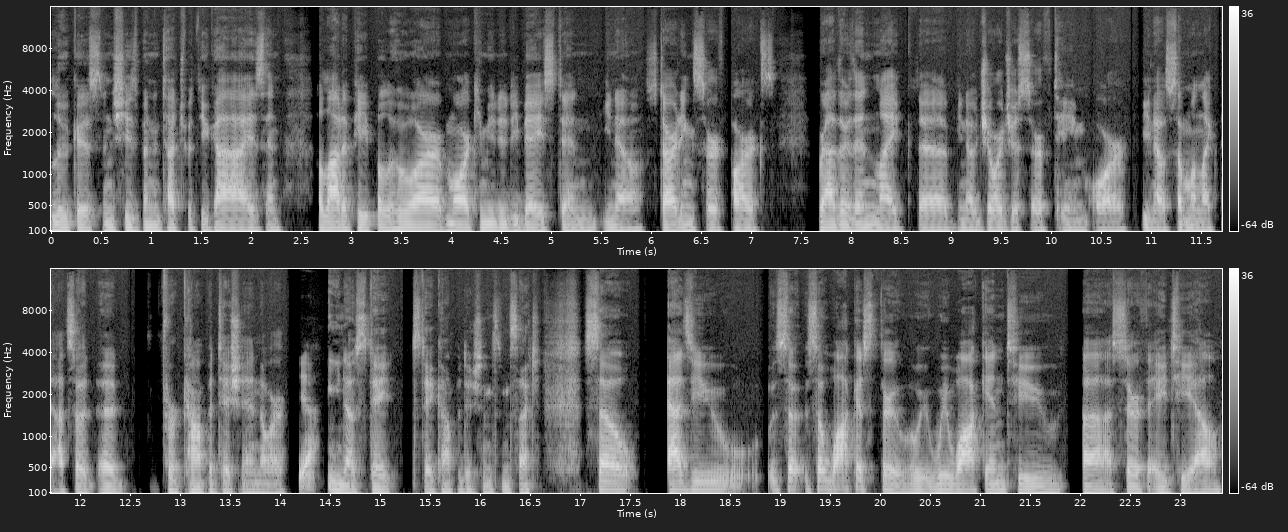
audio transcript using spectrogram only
Lucas, and she's been in touch with you guys, and a lot of people who are more community based and you know starting surf parks rather than like the you know Georgia surf team or you know someone like that. So uh, for competition or yeah you know state state competitions and such so as you so so walk us through we, we walk into uh, surf atl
